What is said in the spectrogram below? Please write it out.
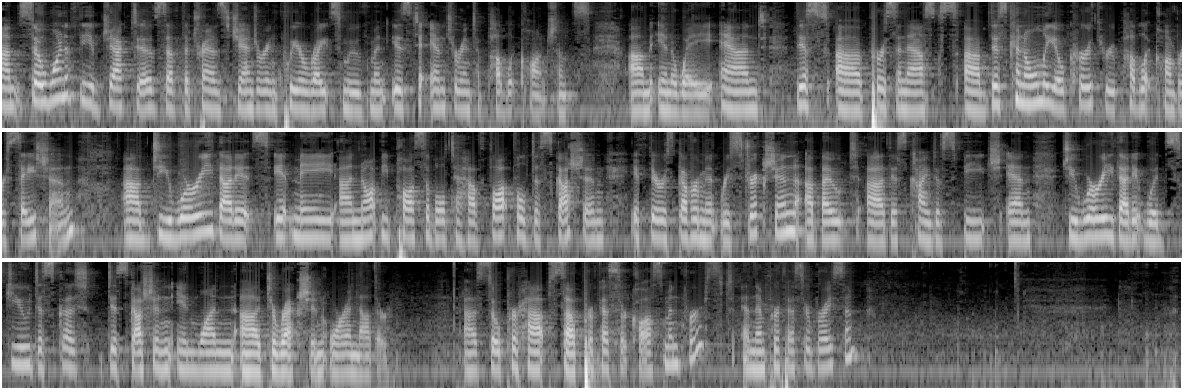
Um, so, one of the objectives of the transgender and queer rights movement is to enter into public conscience um, in a way. And this uh, person asks uh, this can only occur through public conversation. Uh, do you worry that it's, it may uh, not be possible to have thoughtful discussion if there's government restriction about uh, this kind of speech? And do you worry that it would skew discuss, discussion in one uh, direction or another? Uh, so perhaps uh, Professor Cossman first, and then Professor Bryson.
